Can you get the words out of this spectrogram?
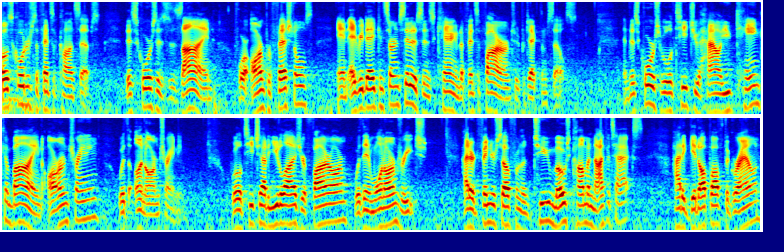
Close Quarters Defensive Concepts. This course is designed for armed professionals and everyday concerned citizens carrying a defensive firearm to protect themselves. In this course, we will teach you how you can combine armed training with unarmed training. We'll teach you how to utilize your firearm within one arm's reach, how to defend yourself from the two most common knife attacks, how to get up off the ground,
